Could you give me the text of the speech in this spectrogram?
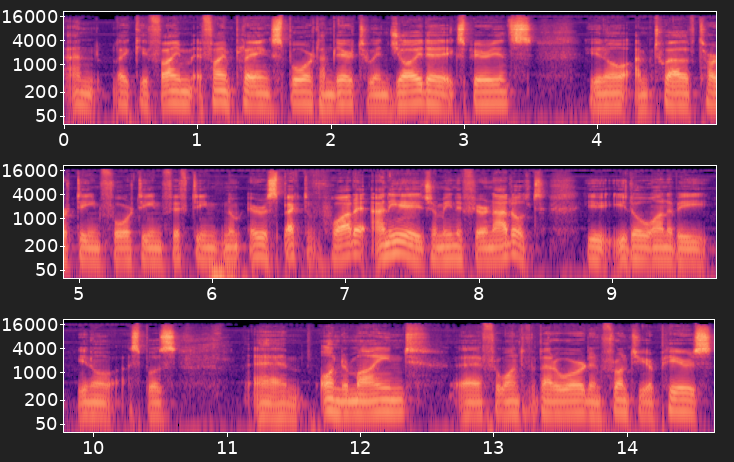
and like if I'm if I'm playing sport I'm there to enjoy the experience you know I'm 12 13 14 15 irrespective of what any age I mean if you're an adult you, you don't want to be you know I suppose um, undermined, uh, for want of a better word, in front of your peers.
